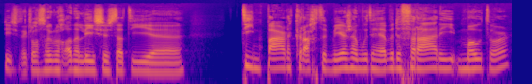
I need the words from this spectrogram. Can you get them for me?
Precies, ik las ook nog analyses dat die eh 10 paardenkrachten meer zou moeten hebben, de Ferrari motor.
